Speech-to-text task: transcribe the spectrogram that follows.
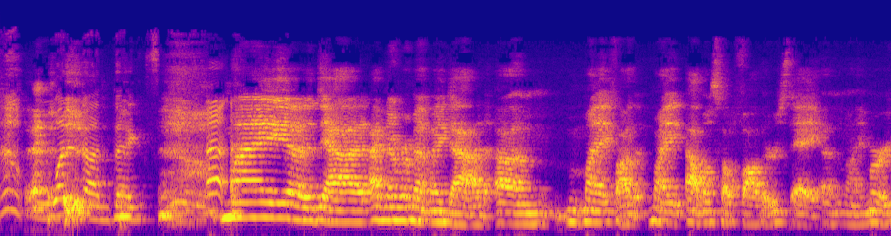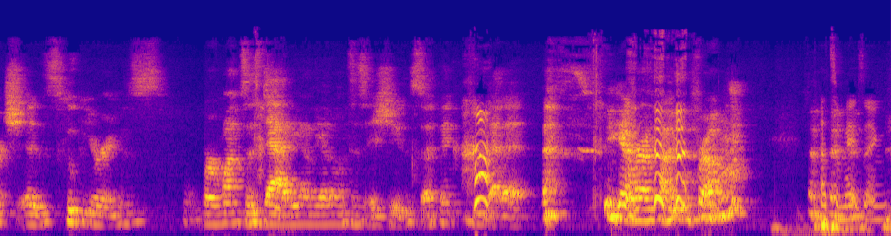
One and done things. my uh, dad i've never met my dad um, my father my album's called father's day and my merch is hoop earrings where one says daddy and the other one says issues so i think you get it you get where i'm coming from That's amazing.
